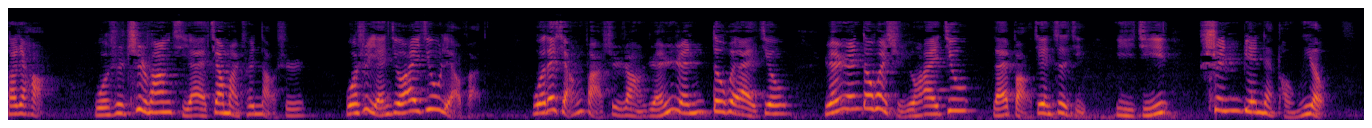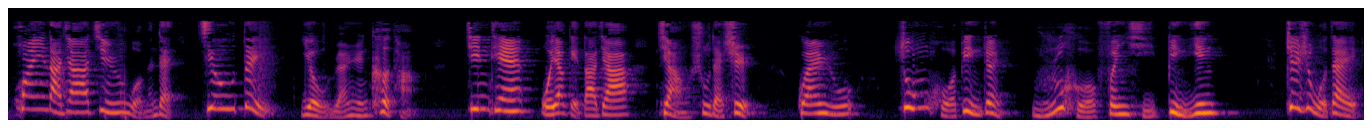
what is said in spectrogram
大家好，我是赤方喜爱江满春老师，我是研究艾灸疗法的。我的想法是让人人都会艾灸，人人都会使用艾灸来保健自己以及身边的朋友。欢迎大家进入我们的灸对有缘人课堂。今天我要给大家讲述的是关于综合病症如何分析病因，这是我在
